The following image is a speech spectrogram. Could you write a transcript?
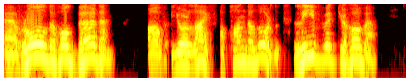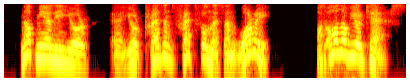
Uh, roll the whole burden of your life upon the Lord. Leave with Jehovah, not merely your uh, your present fretfulness and worry, but all of your cares.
